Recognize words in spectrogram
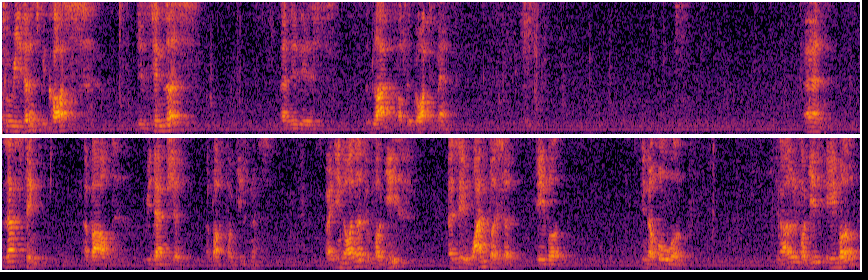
Two reasons because it's sinless and it is the blood of the God man. And last thing about redemption, about forgiveness. Right? In order to forgive, let's say one person, Abel, in the whole world. In order to forgive Abel,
